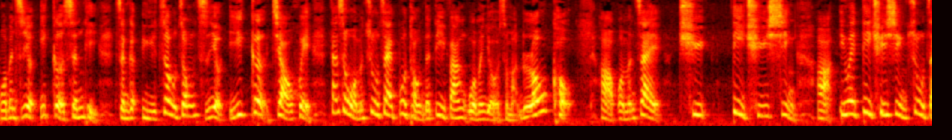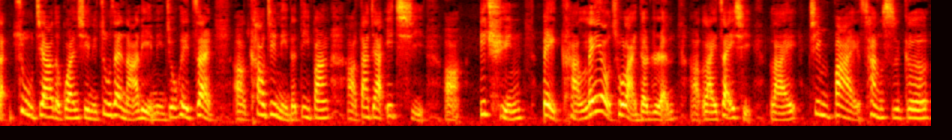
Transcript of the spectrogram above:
我们只有一个身体，整个宇宙中只有一个教会，但是我们住在不同的地方，我们有什么 local 啊？我们在区地区性啊，因为地区性住在住家的关系，你住在哪里，你就会在啊靠近你的地方啊，大家一起啊。一群被卡雷欧出来的人啊，来在一起来敬拜、唱诗歌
